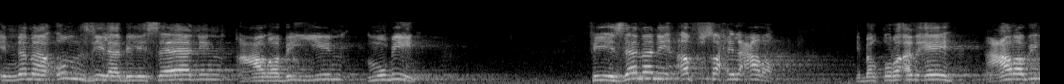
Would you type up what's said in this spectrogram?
إنما أنزل بلسان عربي مبين. في زمن أفصح العرب يبقى القرآن إيه؟ عربي.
